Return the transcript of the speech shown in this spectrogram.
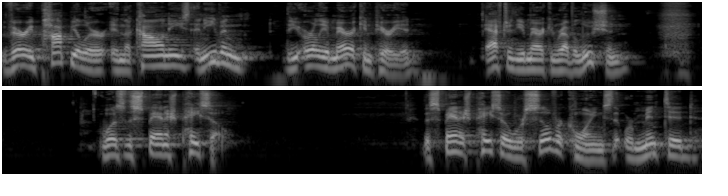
very popular in the colonies and even the early American period, after the American Revolution, was the Spanish peso. The Spanish peso were silver coins that were minted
